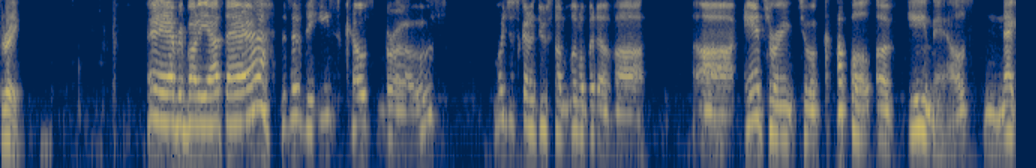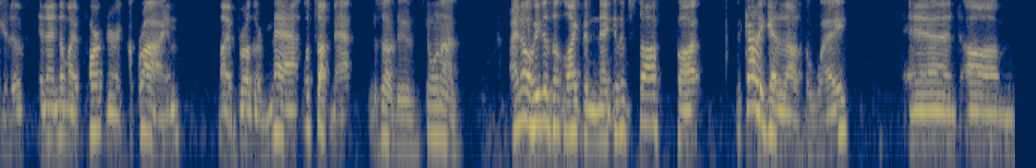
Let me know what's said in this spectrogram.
three. Hey, everybody out there. This is the East Coast Bros. We're just going to do some little bit of uh, uh, answering to a couple of emails, negative. And I know my partner in crime, my brother Matt. What's up, Matt? What's up, dude? What's going on? I know he doesn't like the negative stuff, but we got to get it out of the way. And um,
